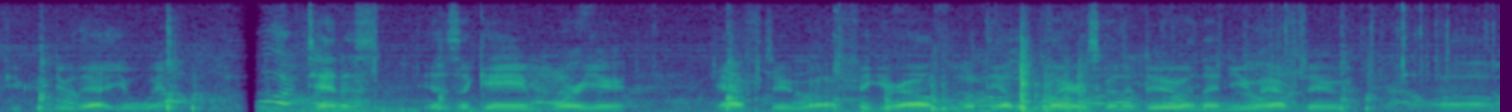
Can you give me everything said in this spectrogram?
If you can do that, you'll win. Tennis is a game where you have to uh, figure out what the other player is going to do, and then you have to uh,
